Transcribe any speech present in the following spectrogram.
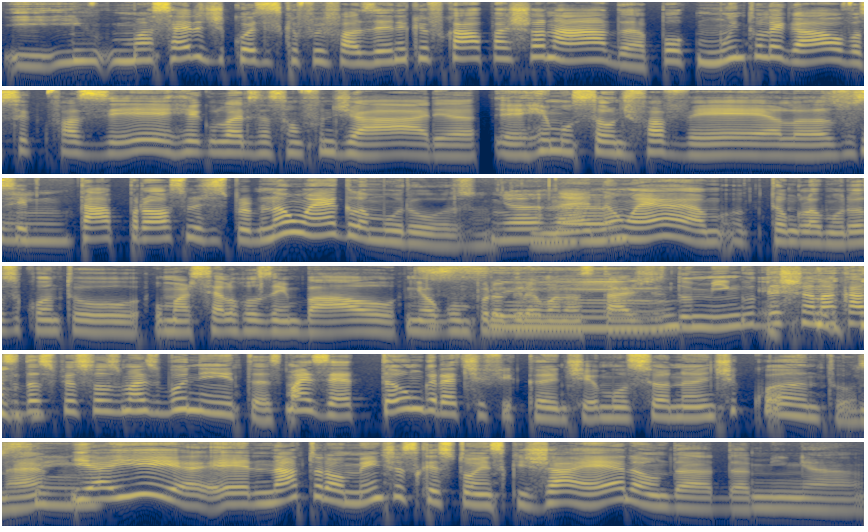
E, e uma série de coisas que eu fui fazendo e que eu ficava apaixonada. Pô, muito legal você fazer regularização fundiária, é, remoção de favelas, você Sim. tá próximo desses problemas. Não é glamuroso, Aham. né? Não é tão glamuroso quanto o Marcelo Rosenbaum em algum programa nas Sim. tardes de domingo, deixando a casa das pessoas mais bonitas. Mas é tão gratificante e emocionante quanto, né? Sim. E aí, é, naturalmente, as questões que já eram da, da minha,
